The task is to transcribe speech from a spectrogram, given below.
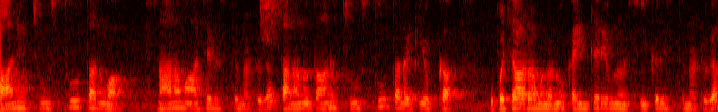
తానే చూస్తూ తను స్నానం ఆచరిస్తున్నట్టుగా తనను తాను చూస్తూ తనకి యొక్క ఉపచారములను కైంకర్యములను స్వీకరిస్తున్నట్టుగా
